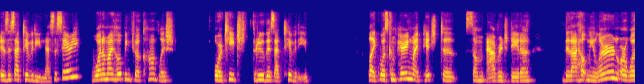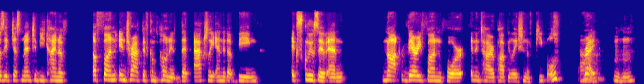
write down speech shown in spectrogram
is this activity necessary? What am I hoping to accomplish or teach through this activity? Like, was comparing my pitch to some average data, did that help me learn, or was it just meant to be kind of a fun interactive component that actually ended up being exclusive and not very fun for an entire population of people? Um, right. Mm-hmm.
